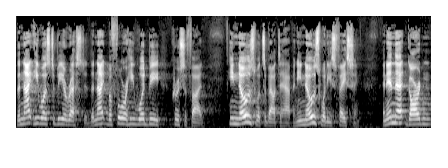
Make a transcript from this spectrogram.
The night he was to be arrested, the night before he would be crucified. He knows what's about to happen, he knows what he's facing. And in that garden,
